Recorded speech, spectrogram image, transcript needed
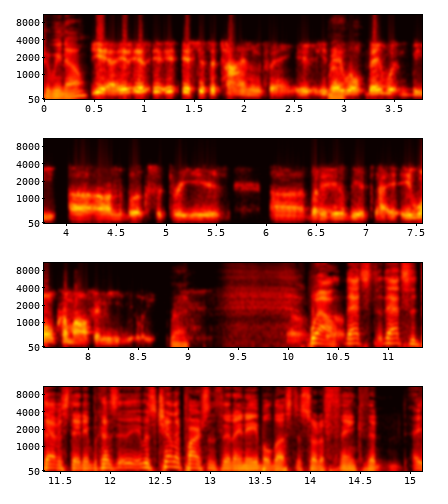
Do we know? Yeah, it, it, it, it's just a timing thing. It, right. They won't. They wouldn't be uh, on the books for three years, uh, but it'll be. A, it won't come off immediately. Right. well, that's that's the devastating because it was Chandler Parsons that enabled us to sort of think that uh,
